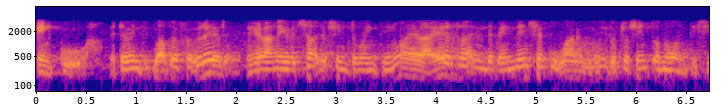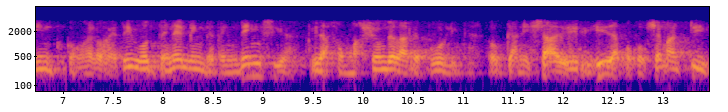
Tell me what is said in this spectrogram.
en Cuba. Este 24 de febrero es el aniversario 129 de la guerra de independencia cubana en 1895, con el objetivo de obtener la independencia y la formación de la República, organizada y dirigida por José Martí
